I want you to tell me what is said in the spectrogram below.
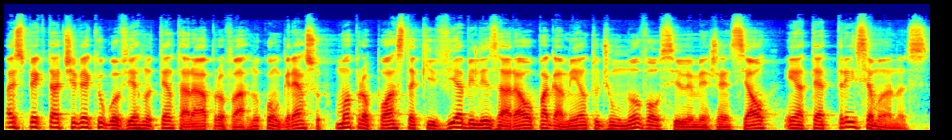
a expectativa é que o governo tentará aprovar no Congresso uma proposta que viabilizará o pagamento de um novo auxílio emergencial em até três semanas.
